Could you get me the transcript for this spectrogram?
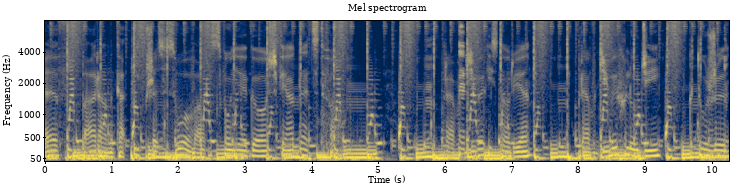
krew baranka i przez słowa swojego świadectwa. Prawdziwe historie prawdziwych ludzi, którzy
